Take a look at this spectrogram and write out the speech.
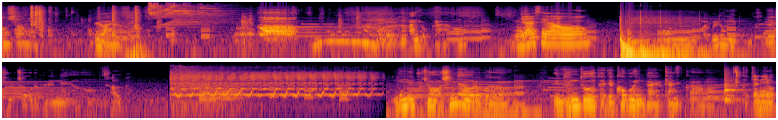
어 시원해. 이리 와요. 음, 좀 당겨볼까요? 안녕하세요. 언니 얼굴형이 무슨 예술적으로 변했네요. 어머. 이쁘죠? 10년 어려 보여요. 이 눈도 되게 커 보인다 이렇게 하니까. 그때는 여-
